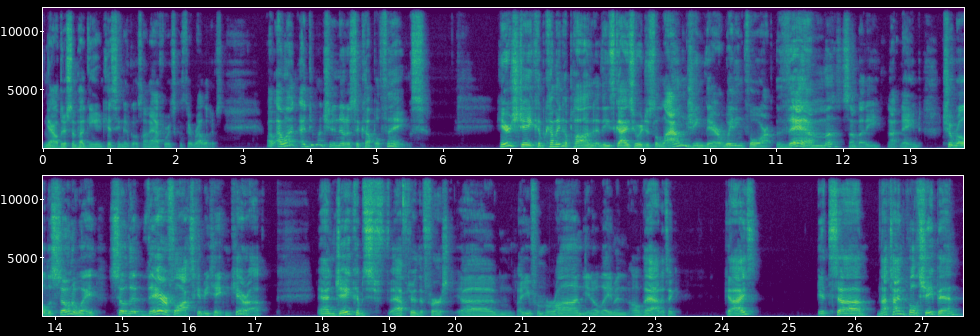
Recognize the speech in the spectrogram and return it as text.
Now, there's some hugging and kissing that goes on afterwards because they're relatives. I want, I do want you to notice a couple things. here's Jacob coming upon these guys who are just lounging there, waiting for them, somebody not named, to roll the stone away so that their flocks can be taken care of. And Jacob's after the first, um, are you from Haran? You know Laban, all that. It's like, guys, it's uh, not time to pull the sheep in.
